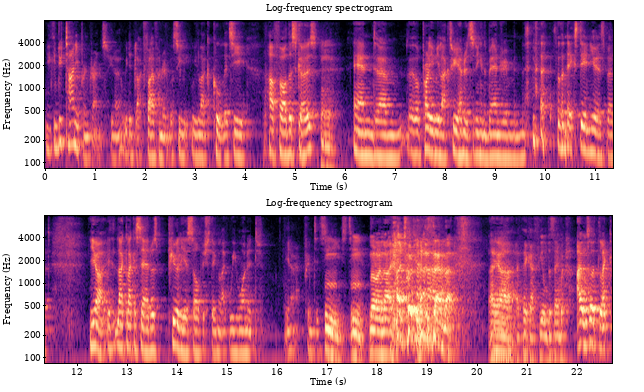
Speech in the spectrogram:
You can do tiny print runs. You know, we did like 500. We'll see. We like cool. Let's see how far this goes. Mm. And um, there'll probably be like 300 sitting in the band room in, for the next 10 years. But yeah, it, like like I said, it was purely a selfish thing. Like we wanted, you know, printed CDs. to, Mm, no, no, I totally understand that. I, Yeah. uh, I think I feel the same way. I also like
